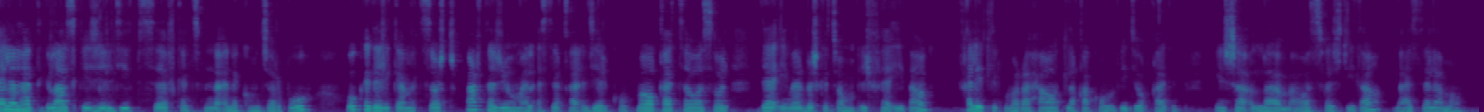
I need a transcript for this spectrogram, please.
فعلا هاد الكلاص كيجي لذيذ بزاف كنتمنى أنكم تجربوه وكذلك ما تنساوش تبارطاجيوه مع الأصدقاء ديالكم في مواقع التواصل دائما باش كتعم الفائدة. خليت لكم الراحة ونتلاقاكم في فيديو قادم إن شاء الله مع وصفة جديدة. مع السلامة.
